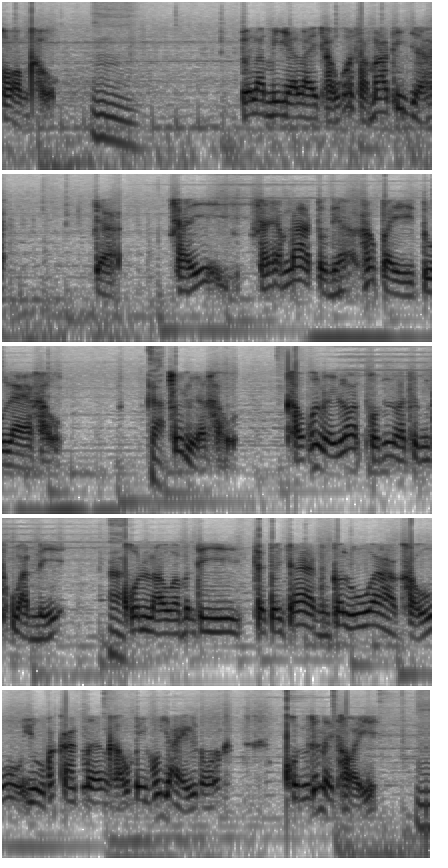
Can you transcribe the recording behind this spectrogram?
ครองเขา อืม เวลามีอะไรเขาก็สามารถที่จะจะ ใช้ใช้อำนาจตัวเนี้ย เข้าไปดูแลเขา ครับ ช่วยเหลือเขา เขาก็เลยรอดพ้นมาถึงทุกวันนี้ ฮะ คนเราอะบางทีจะไปแจ้งก็รู้ว่าเขาอยู่พักการเมืองเขามีผู้ใหญ่อยู่ตรงนั้นคนก็เลยถอย อื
